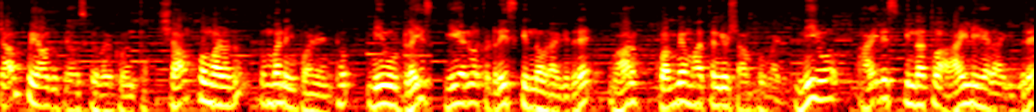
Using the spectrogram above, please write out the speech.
ಶಾಂಪು ಯಾವ್ದು ಉಪಯೋಗಿಸ್ಕೋಬೇಕು ಅಂತ. ಶಾಂಪು ಮಾಡೋದು ತುಂಬಾನೇ ಇಂಪಾರ್ಟೆಂಟ್ ನೀವು ಡ್ರೈ ಏರು ಅಥವಾ ಡ್ರೈ ಸ್ಕಿನ್ ಅವರಾಗಿದ್ರೆ ವಾರಕ್ಕೊಮ್ಮೆ ಮಾತ್ರ ನೀವು ಶಾಂಪು ಮಾಡಿ. ನೀವು ಆಯಿಲಿ ಸ್ಕಿನ್ ಅಥವಾ ಆಯಿಲಿ ಏರ್ ಆಗಿದ್ರೆ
